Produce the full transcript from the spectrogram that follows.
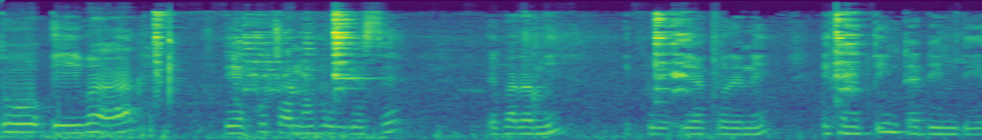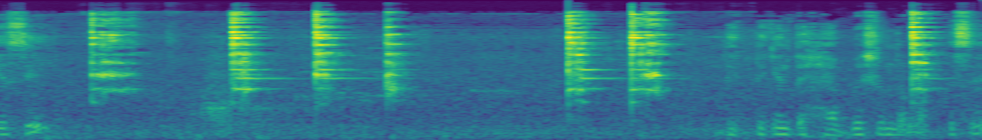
তো এইবার এ কুচানো হয়ে গেছে। এবার আমি একটু ইয়া করে নিই। এখানে তিনটা ডিম দিয়েছি। দেখতে কিন্তু হ্যাভি সুন্দর লাগতেছে।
